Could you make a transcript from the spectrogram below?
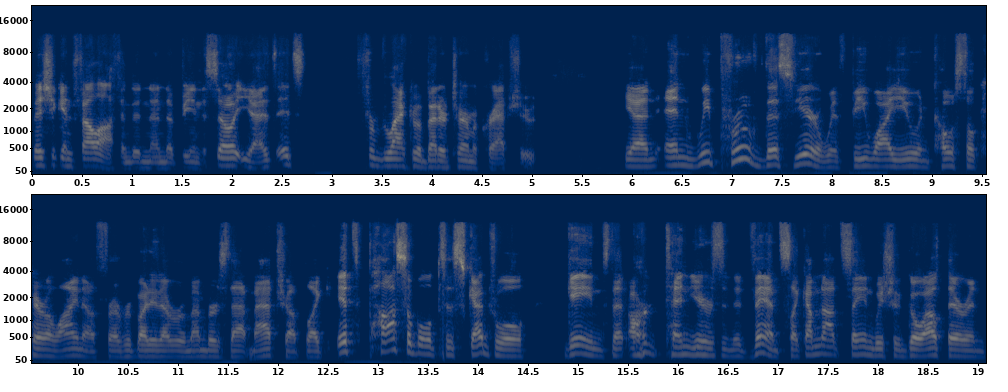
Michigan fell off and didn't end up being. So yeah, it's, it's for lack of a better term, a crapshoot. Yeah, and, and we proved this year with BYU and Coastal Carolina for everybody that remembers that matchup. Like it's possible to schedule games that aren't 10 years in advance. Like I'm not saying we should go out there and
